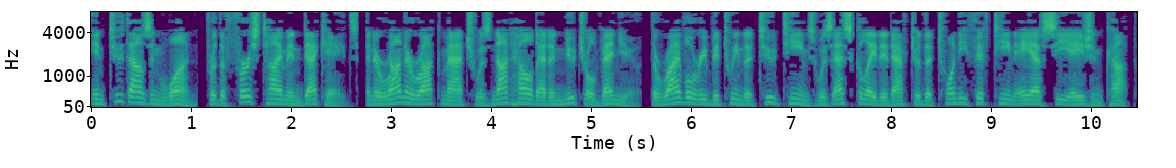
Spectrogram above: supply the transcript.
In 2001, for the first time in decades, an Iran–Iraq match was not held at a neutral venue. The rivalry between the two teams was escalated after the 2015 AFC Asian Cup.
